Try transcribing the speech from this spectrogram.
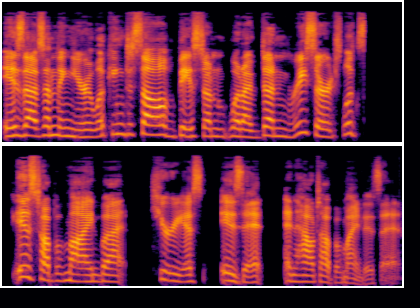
Is that something you're looking to solve based on what I've done research? Looks is top of mind, but curious, is it? And how top of mind is it?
